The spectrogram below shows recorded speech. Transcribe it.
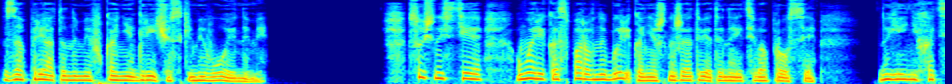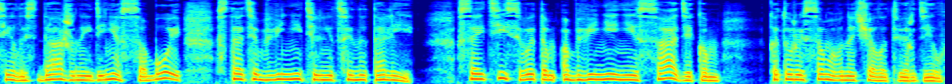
запрятанными в коне греческими воинами. В сущности, у Марии Каспаровны были, конечно же, ответы на эти вопросы, но ей не хотелось даже наедине с собой стать обвинительницей Натали, сойтись в этом обвинении с Адиком, который с самого начала твердил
